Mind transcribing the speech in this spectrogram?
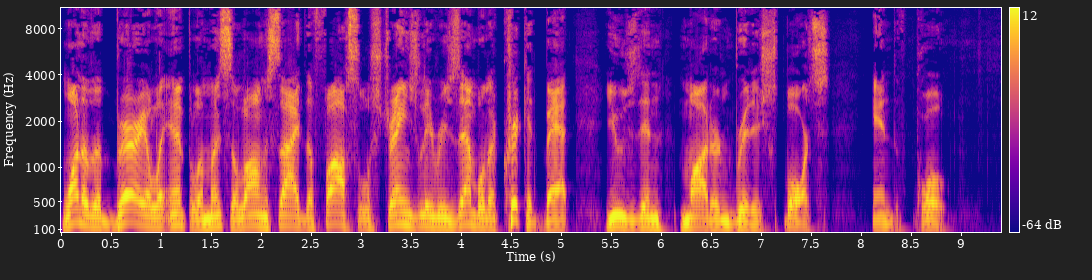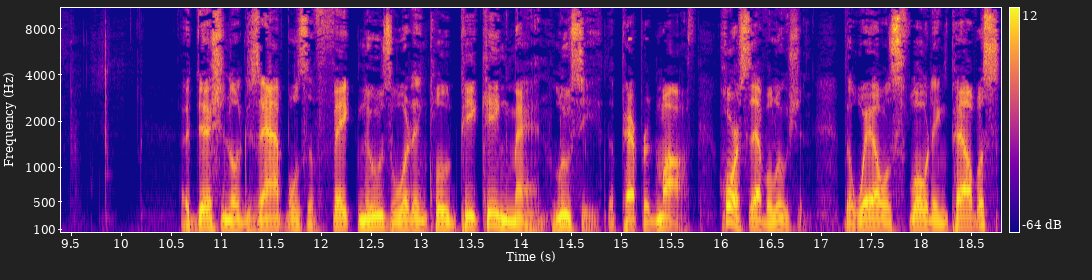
one of the burial implements alongside the fossil strangely resembled a cricket bat used in modern British sports. End of quote. Additional examples of fake news would include Peking Man, Lucy, the peppered moth, horse evolution, the whale's floating pelvis,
